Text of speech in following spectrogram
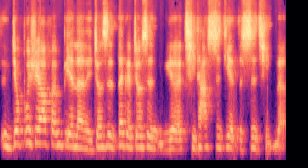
你就不需要分辨了，你就是那个就是你的其他世界的事情了。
